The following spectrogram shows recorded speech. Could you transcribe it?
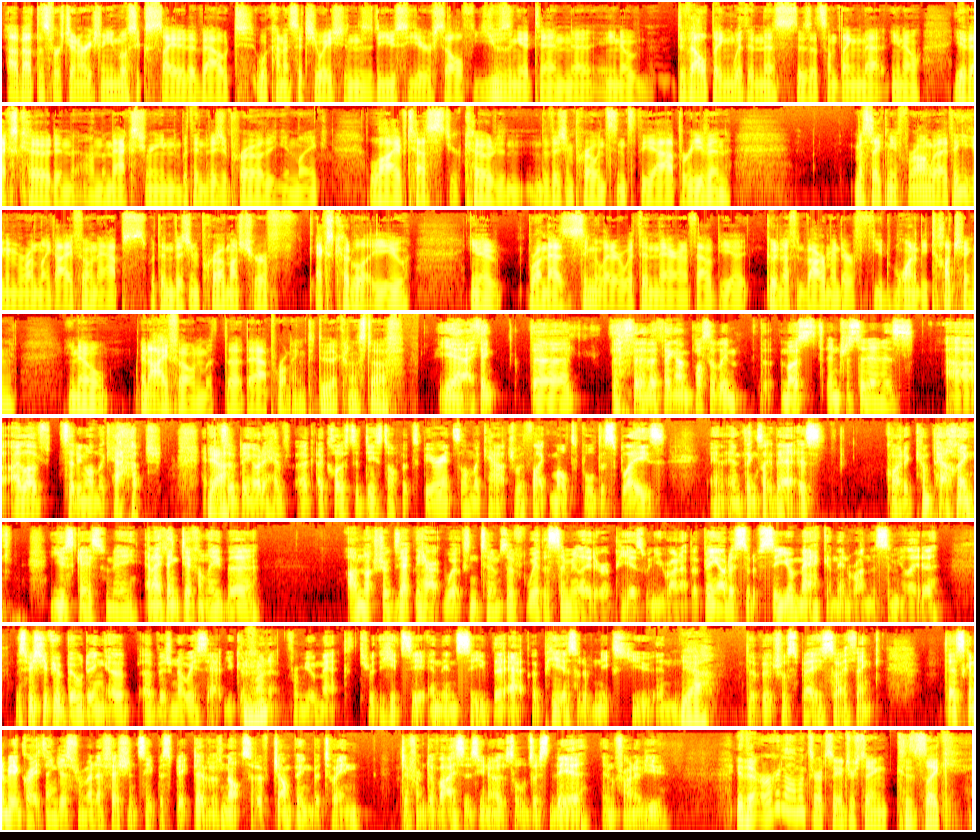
about this first generation are you most excited about? What kind of situations do you see yourself using it in? Uh, you know, developing within this? Is it something that you know you have Xcode and on the Mac screen within Vision Pro that you can like live test your code in the Vision Pro instance of the app, or even mistake me if I'm wrong, but I think you can even run like iPhone apps within Vision Pro. I'm not sure if Xcode will let you, you know, run that as a simulator within there, and if that would be a good enough environment, or if you'd want to be touching, you know, an iPhone with the, the app running to do that kind of stuff. Yeah, I think the the, the thing I'm possibly the most interested in is uh, I love sitting on the couch, and Yeah. so being able to have a, a close to desktop experience on the couch with like multiple displays and, and things like that is quite a compelling use case for me. And I think definitely the, I'm not sure exactly how it works in terms of where the simulator appears when you run it, but being able to sort of see your Mac and then run the simulator, especially if you're building a, a Vision OS app, you can Mm-hmm. run it from your Mac through the headset and then see the app appear sort of next to you in Yeah. the virtual space. So I think that's going to be a great thing just from an efficiency perspective of not sort of jumping between different devices. You know, it's all just there in front of you. Yeah, the ergonomics are actually interesting because, like,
